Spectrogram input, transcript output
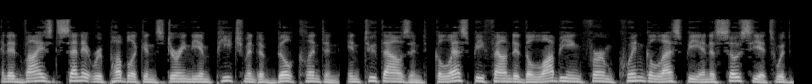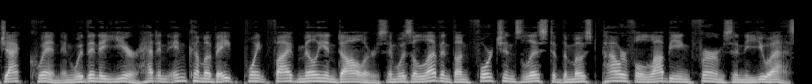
and advised Senate Republicans during the impeachment of Bill Clinton. In 2000, Gillespie founded the lobbying firm Quinn Gillespie and Associates with Jack Quinn and within a year had an income of $8.5 million and was 11th on Fortune's list of the most powerful lobbying firms in the U.S.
